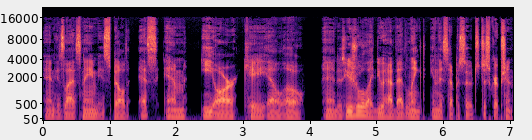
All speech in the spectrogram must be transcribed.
and his last name is spelled S M E R K L O. And as usual, I do have that linked in this episode's description.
